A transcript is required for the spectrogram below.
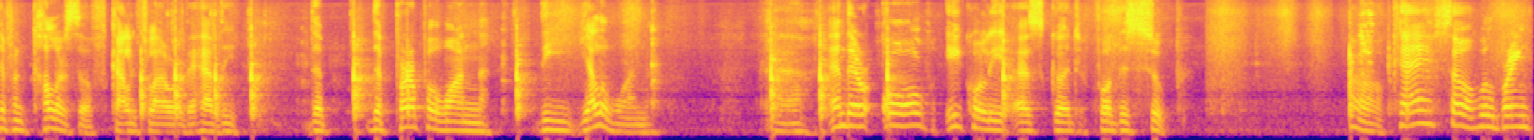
different colors of cauliflower. They have the, the, the purple one, the yellow one, uh, and they're all equally as good for this soup. Okay, so we'll bring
